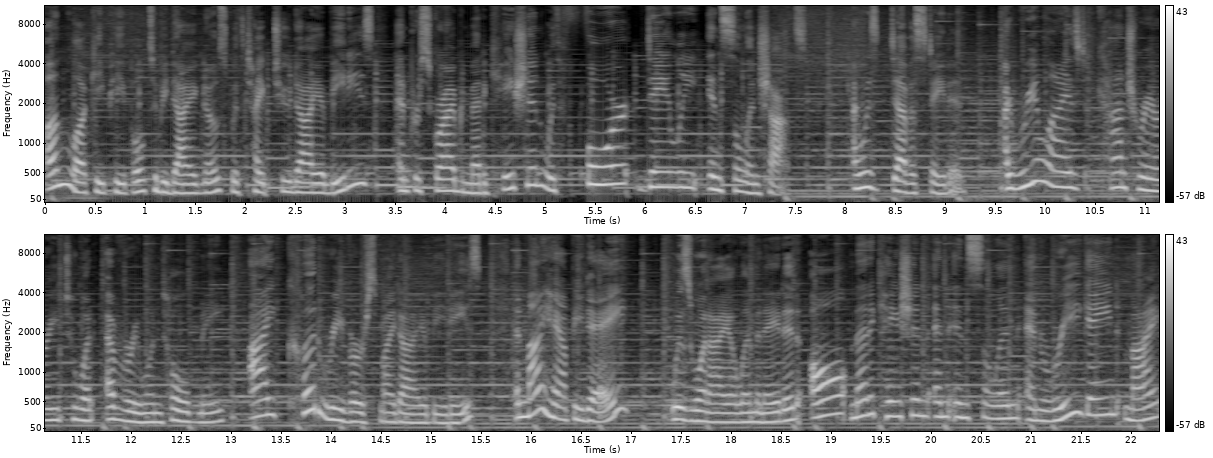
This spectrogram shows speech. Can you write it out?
unlucky people to be diagnosed with type 2 diabetes and prescribed medication with four daily insulin shots. I was devastated. I realized, contrary to what everyone told me, I could reverse my diabetes, and my happy day was when I eliminated all medication and insulin and regained my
